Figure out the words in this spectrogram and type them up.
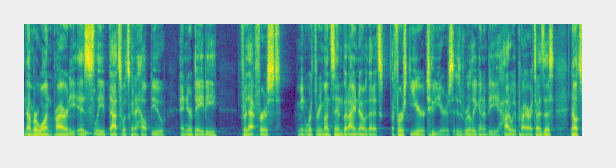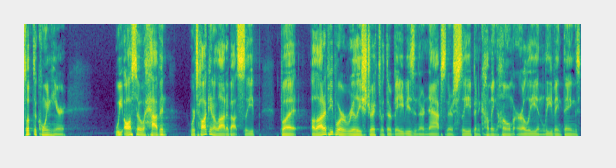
number one priority is sleep. That's what's going to help you and your baby for that first. I mean, we're three months in, but I know that it's the first year, two years is really going to be how do we prioritize this? Now let's flip the coin here. We also haven't, we're talking a lot about sleep, but a lot of people are really strict with their babies and their naps and their sleep and coming home early and leaving things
